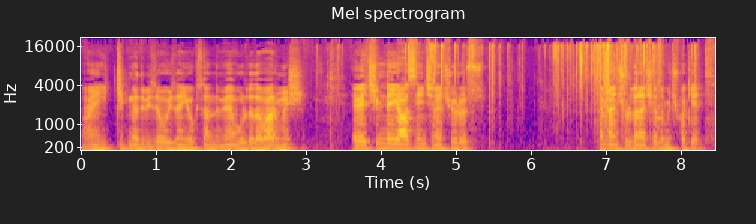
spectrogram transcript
Aynen hiç çıkmadı bize o yüzden yok sandım ya. Burada da varmış. Evet şimdi Yasin için açıyoruz. Hemen şuradan açalım 3 paket.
